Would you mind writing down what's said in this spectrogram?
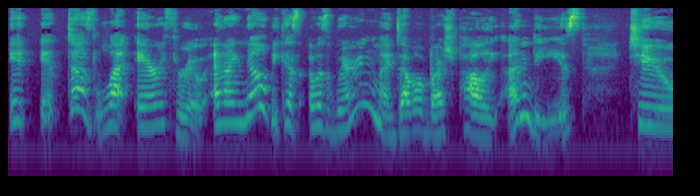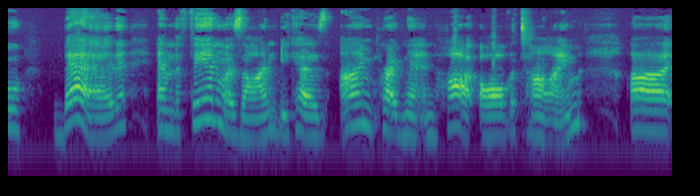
it, it does let air through. And I know because I was wearing my double brush poly undies to bed and the fan was on because I'm pregnant and hot all the time. Uh,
